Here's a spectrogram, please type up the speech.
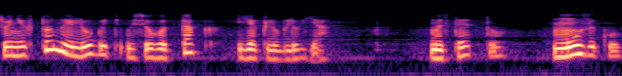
що ніхто не любить усього так, як люблю я. Мистецтво, музику,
